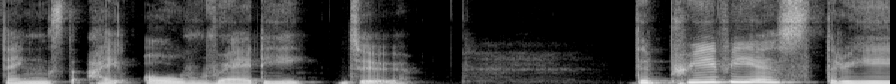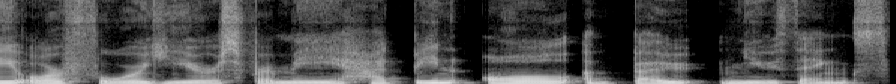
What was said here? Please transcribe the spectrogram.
things that I already do. The previous three or four years for me had been all about new things.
